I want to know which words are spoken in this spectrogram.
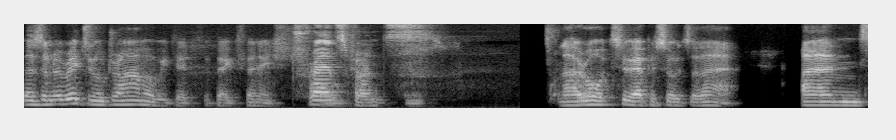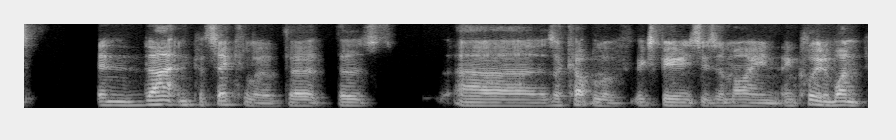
there's an original drama we did for Big Finish. Transference. And I wrote two episodes of that. And in that in particular, the, there's uh, there's a couple of experiences of mine, including one,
